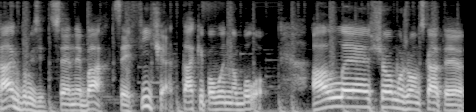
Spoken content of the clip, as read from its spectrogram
Так, друзі, це не баг, це фіча, так і повинно було. Але що можу вам сказати,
